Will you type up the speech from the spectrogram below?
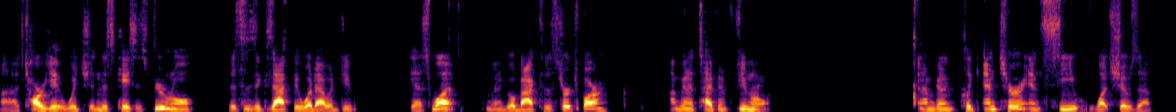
uh, target, which in this case is funeral, this is exactly what I would do. Guess what? I'm going to go back to the search bar. I'm going to type in funeral. And I'm going to click enter and see what shows up.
